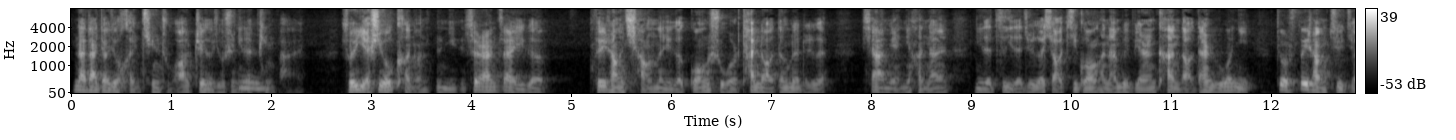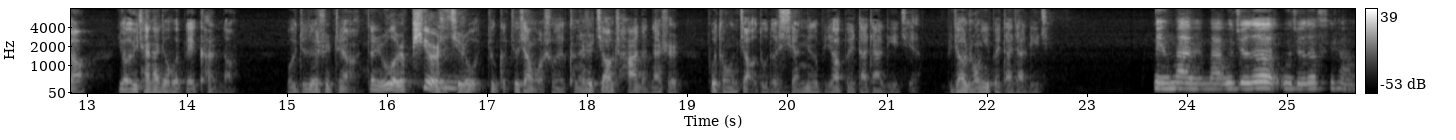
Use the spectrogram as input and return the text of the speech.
那大家就很清楚啊，这个就是你的品牌。所以也是有可能，你虽然在一个非常强的一个光束或者探照灯的这个下面，你很难你的自己的这个小激光很难被别人看到，但是如果你就是非常聚焦，有一天它就会被看到。我觉得是这样。但如果是 peers，其实我就就像我说的，可能是交叉的，但是不同角度的线，那个比较被大家理解，比较容易被大家理解。明白，明白。我觉得，我觉得非常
